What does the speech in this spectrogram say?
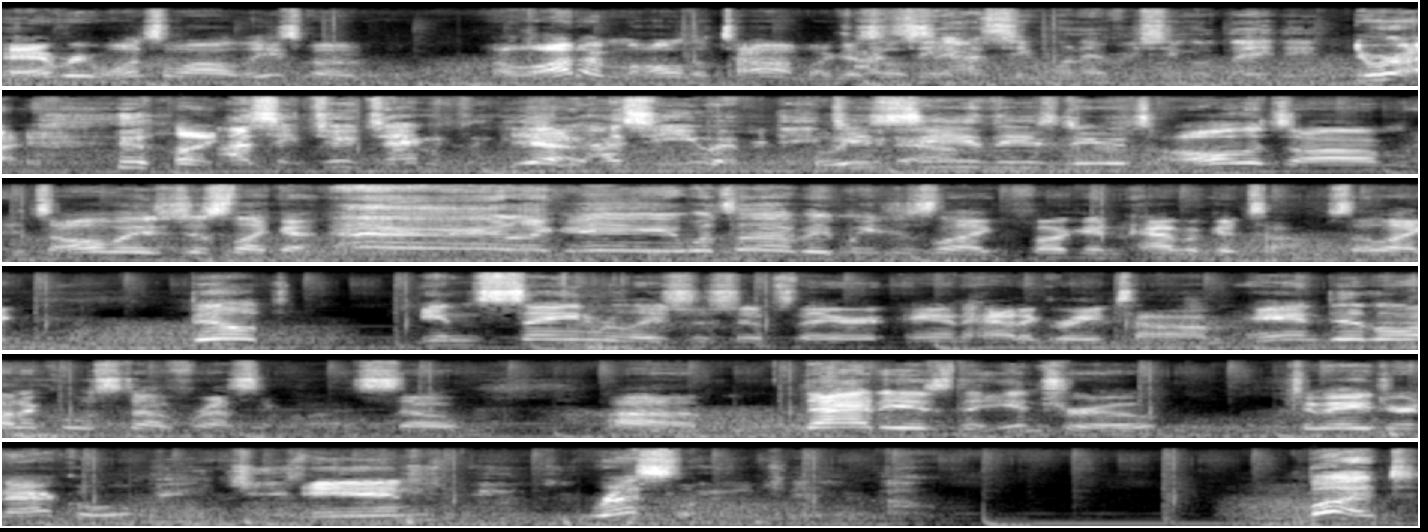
every once in a while at least, but a lot of them all the time. Like I I still see, see. I see one every single day, dude. You're right. like I see two technically. Yeah. you- I see you every day. we too, see now. these dudes all the time. It's always just like a hey, like hey, what's up? And we just like fucking have a good time. So like built insane relationships there and had a great time and did a lot of cool stuff wrestling wise. So uh, that is the intro to Adrian Akyel in wrestling. But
